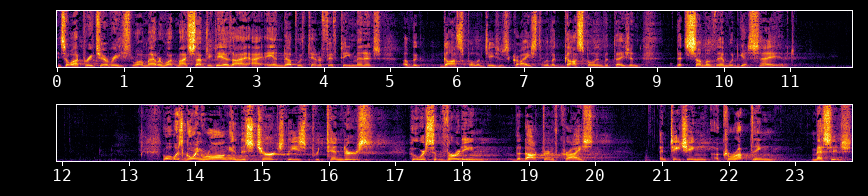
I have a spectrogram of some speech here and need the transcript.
And so I preach every, well, no matter what my subject is, I, I, end up with 10 or 15 minutes of the gospel of Jesus Christ with a gospel invitation that some of them would get saved. What was going wrong in this church? These pretenders who were subverting the doctrine of Christ and teaching a corrupting message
